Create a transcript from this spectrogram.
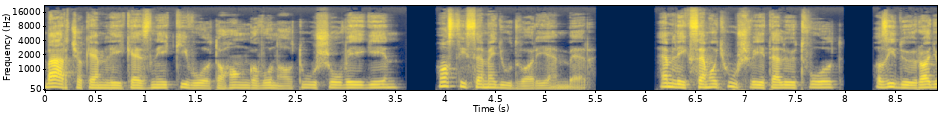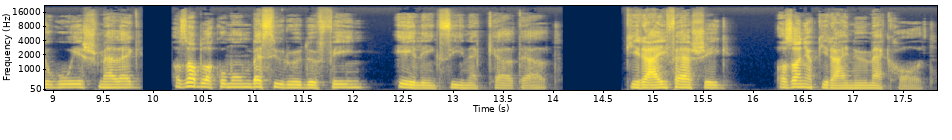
Bárcsak emlékeznék, ki volt a hang vonal túlsó végén, azt hiszem egy udvari ember. Emlékszem, hogy húsvét előtt volt, az idő ragyogó és meleg, az ablakomon beszűrődő fény élénk színekkel telt. Királyi felség, az anyakirálynő meghalt.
